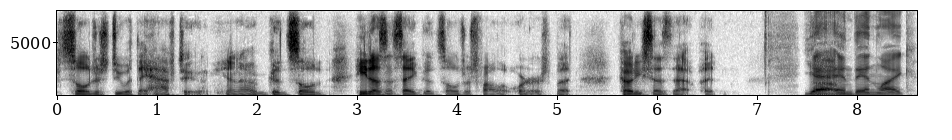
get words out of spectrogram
soldiers do what they have to. You know, good sol. He doesn't say good soldiers follow orders, but Cody says that. But Yeah, Um, and then like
